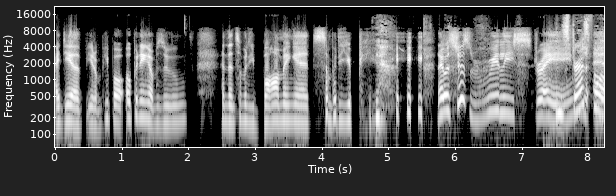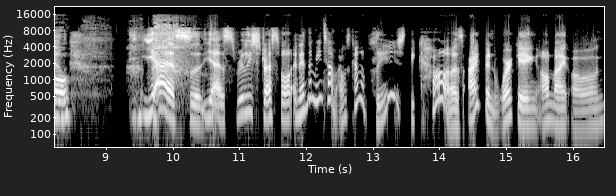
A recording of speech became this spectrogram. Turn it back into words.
idea of, you know, people opening up Zooms and then somebody bombing it, somebody appearing. and it was just really strange. And stressful. and- yes, yes, really stressful. And in the meantime, I was kind of pleased because I'd been working on my own,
